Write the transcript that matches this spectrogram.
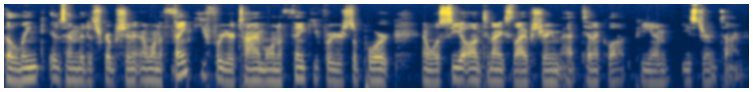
The link is in the description. And I want to thank you for your time. I want to thank you for your support, and we'll see you on tonight's live stream at 10 o'clock p.m. Eastern Time.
